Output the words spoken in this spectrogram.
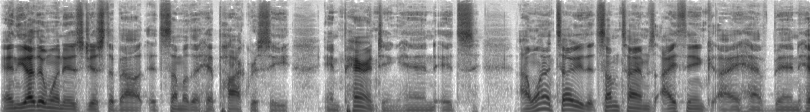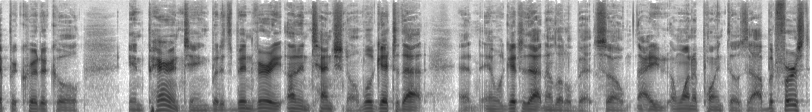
And the other one is just about it's some of the hypocrisy in parenting, and it's I want to tell you that sometimes I think I have been hypocritical in parenting, but it's been very unintentional. We'll get to that, and, and we'll get to that in a little bit. So I, I want to point those out. But first,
